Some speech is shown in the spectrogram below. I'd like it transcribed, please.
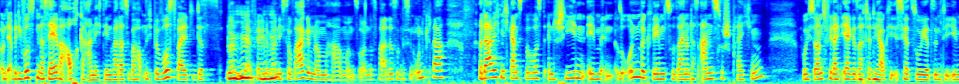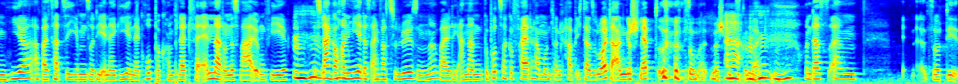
und aber die wussten das selber auch gar nicht. Denen war das überhaupt nicht bewusst, weil die das ne, mhm. vielleicht immer mhm. nicht so wahrgenommen haben und so. Und das war alles so ein bisschen unklar. Und da habe ich mich ganz bewusst entschieden, eben so unbequem zu sein und das anzusprechen wo ich sonst vielleicht eher gesagt hätte, ja, okay, ist jetzt so, jetzt sind die eben hier, aber es hat sich eben so die Energie in der Gruppe komplett verändert und es war irgendwie, mhm, es lag auch mhm. an mir, das einfach zu lösen, ne? weil die anderen Geburtstag gefeiert haben und dann habe ich da so Leute angeschleppt, so mal überspitzt ah, gesagt. Mhm, mhm, und das, ähm, so die,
